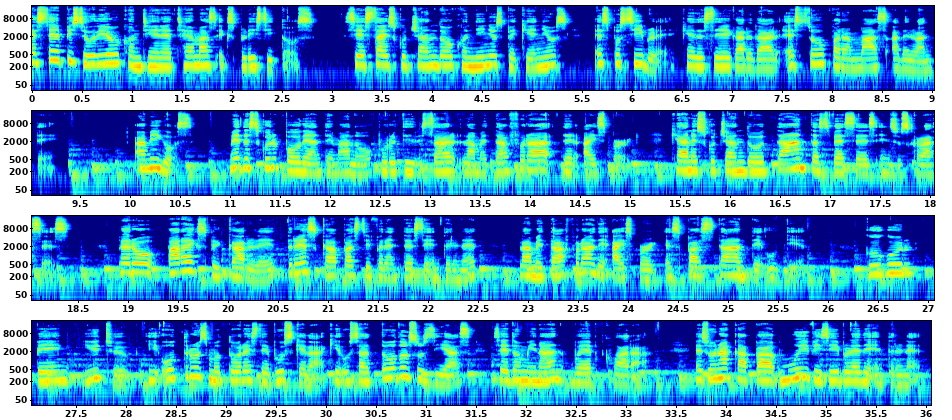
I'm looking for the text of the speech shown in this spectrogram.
Este episodio contiene temas explícitos. Si está escuchando con niños pequeños, es posible que desee guardar esto para más adelante. Amigos, me disculpo de antemano por utilizar la metáfora del iceberg que han escuchado tantas veces en sus clases. Pero para explicarle tres capas diferentes de Internet, la metáfora de iceberg es bastante útil. Google, Bing, YouTube y otros motores de búsqueda que usa todos los días se dominan web clara. Es una capa muy visible de Internet.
